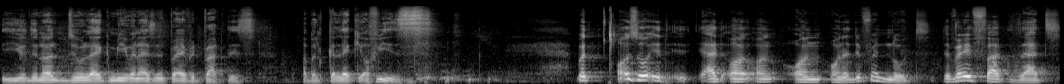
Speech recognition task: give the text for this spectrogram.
you do not do like me when I was in private practice about collect your fees. But also, it, it, on, on, on a different note, the very fact that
